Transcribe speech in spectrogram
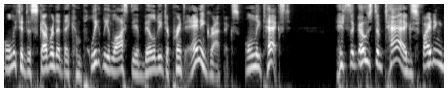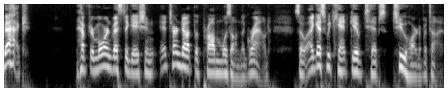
only to discover that they completely lost the ability to print any graphics, only text. It's the ghost of tags fighting back. After more investigation, it turned out the problem was on the ground, so I guess we can't give tips too hard of a time.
